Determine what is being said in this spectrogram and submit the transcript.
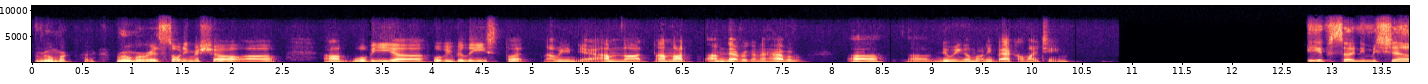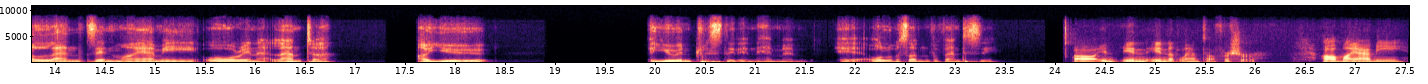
rumor rumor is Sony Michel uh, um, will be uh, will be released, but I mean, yeah, I'm not I'm not I'm never gonna have a uh, uh, New England running back on my team. If Sony Michel lands in Miami or in Atlanta, are you are you interested in him um, eh, all of a sudden for fantasy? Uh, in in in Atlanta for sure. Uh, Miami,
